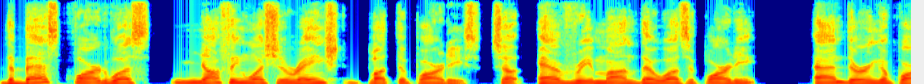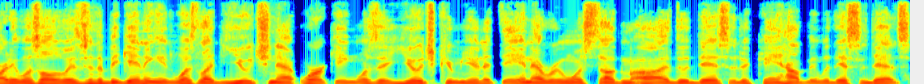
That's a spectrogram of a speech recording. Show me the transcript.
the best part was nothing was arranged but the parties. So every month there was a party. And during a party was always in the beginning, it was like huge networking, was a huge community and everyone was talking, Oh, I do this or they can help me with this and this.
